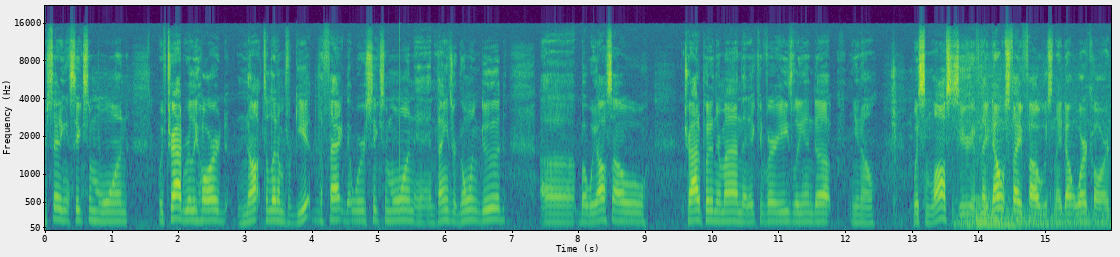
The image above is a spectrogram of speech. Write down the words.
We're sitting at six and one. We've tried really hard not to let them forget the fact that we're six and one and things are going good. Uh, but we also try to put in their mind that it could very easily end up, you know, with some losses here if they don't stay focused and they don't work hard.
